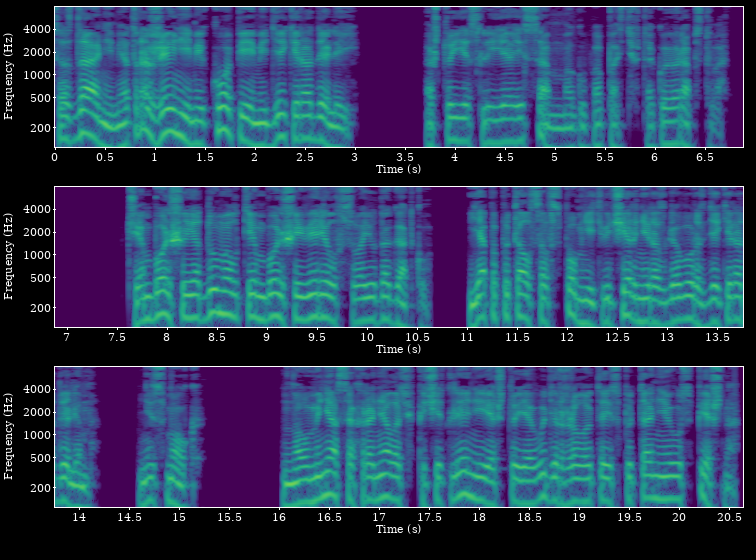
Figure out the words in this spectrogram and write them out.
созданиями, отражениями, копиями декераделей. А что если я и сам могу попасть в такое рабство? Чем больше я думал, тем больше верил в свою догадку. Я попытался вспомнить вечерний разговор с Декераделем. Не смог. Но у меня сохранялось впечатление, что я выдержал это испытание успешно,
